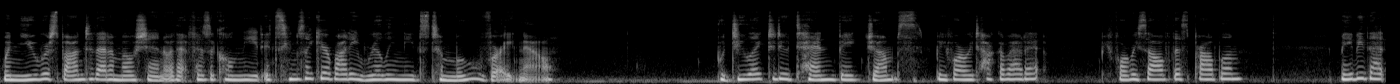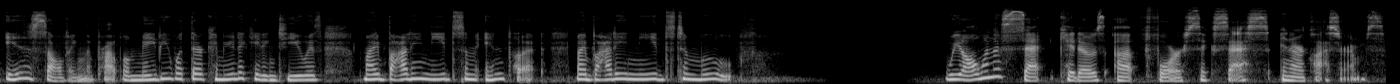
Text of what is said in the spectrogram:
When you respond to that emotion or that physical need, it seems like your body really needs to move right now. Would you like to do 10 big jumps before we talk about it? Before we solve this problem? Maybe that is solving the problem. Maybe what they're communicating to you is my body needs some input, my body needs to move. We all want to set kiddos up for success in our classrooms.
